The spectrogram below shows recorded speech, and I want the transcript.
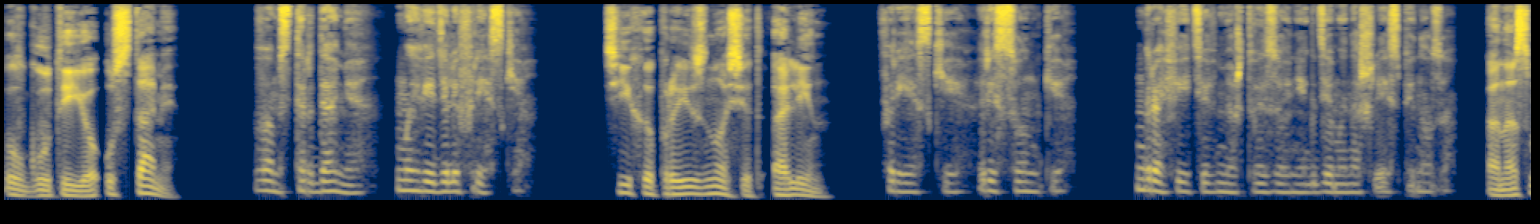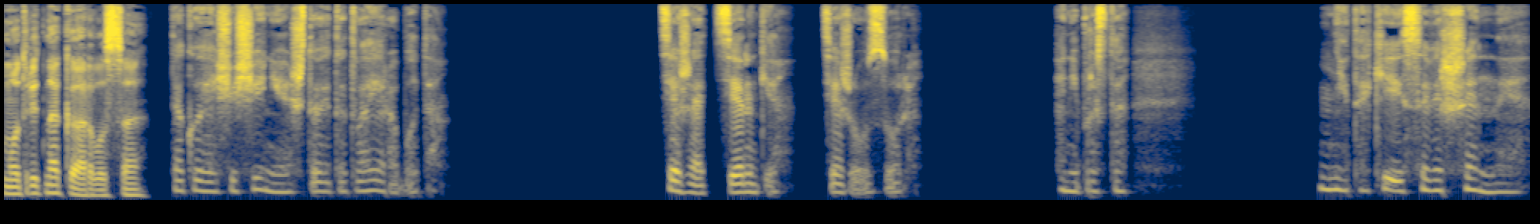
лгут ее устами. В Амстердаме мы видели фрески. Тихо произносит Алин. Фрески, рисунки, граффити в мертвой зоне, где мы нашли Спинозу. Она смотрит на Карлоса. Такое ощущение, что это твоя работа. Те же оттенки, те же узоры. Они просто не такие совершенные.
